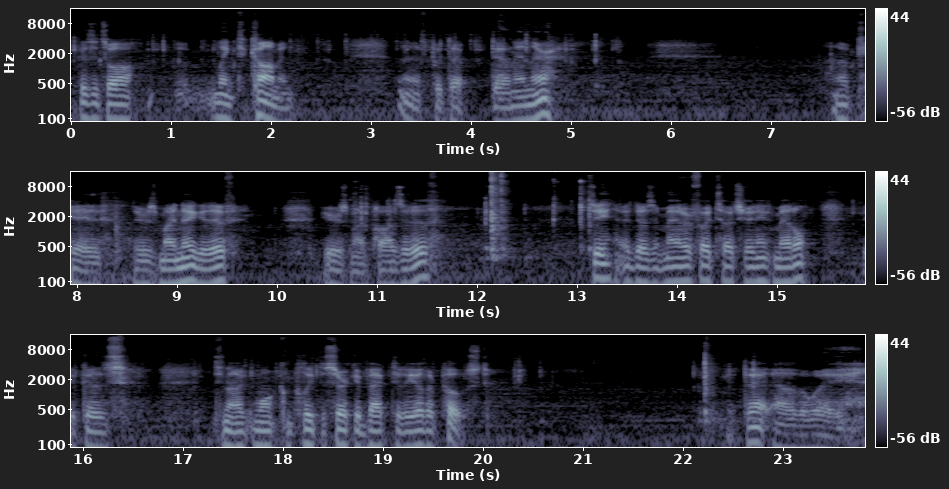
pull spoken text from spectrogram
because it's all linked to common. Let's put that down in there. Okay, there's my negative. Here's my positive. See, it doesn't matter if I touch any metal because it's not it won't complete the circuit back to the other post. Get that out of the way.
